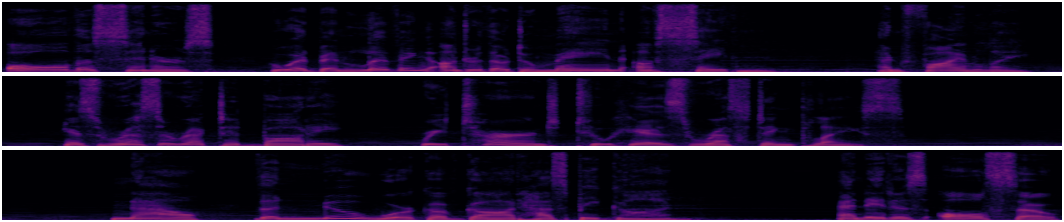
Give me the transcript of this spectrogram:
all the sinners who had been living under the domain of Satan, and finally, his resurrected body returned to his resting place. Now, the new work of God has begun, and it is also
